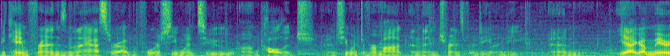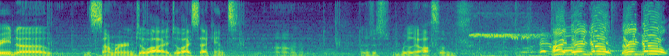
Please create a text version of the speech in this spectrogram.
became friends, and then I asked her out before she went to um, college. And she went to Vermont and then transferred to UND. And yeah, I got married uh, this summer in July, July 2nd. Um, it was just really awesome. All right, there you go, there you go.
